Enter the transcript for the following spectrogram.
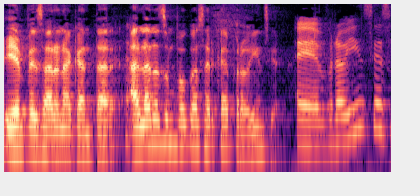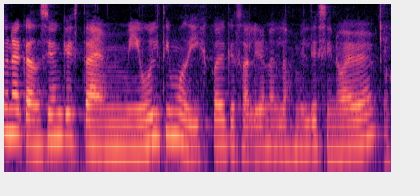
Y empezaron a cantar. Háblanos un poco acerca de Provincia. Eh, Provincia es una canción que está en mi último disco, el que salió en el 2019, Ok.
